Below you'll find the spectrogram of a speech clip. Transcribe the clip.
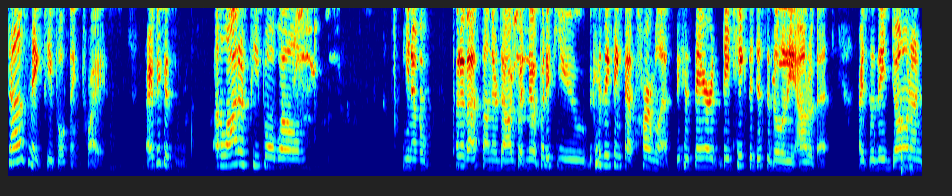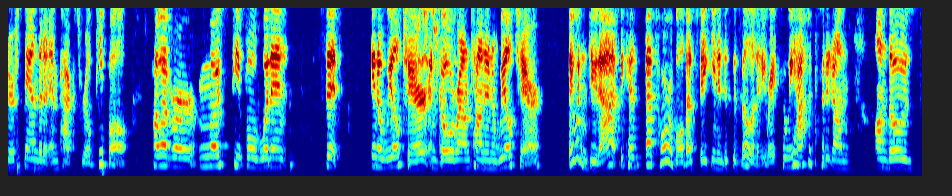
does make people think twice, right? Because a lot of people will, you know, put a vest on their dog, but no, but if you because they think that's harmless because they're they take the disability out of it, right? So they don't understand that it impacts real people. However, most people wouldn't sit in a wheelchair and go around town in a wheelchair. They wouldn't do that because that's horrible. That's faking a disability, right? So we have to put it on on those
